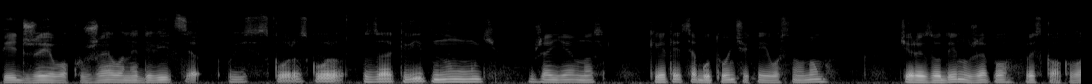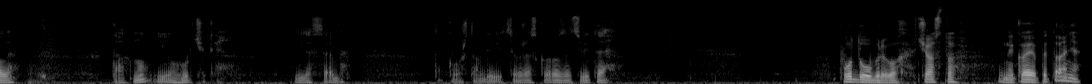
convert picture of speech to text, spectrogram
підживок. Уже вони, дивіться, ось скоро-скоро заквітнуть. Вже є в нас китиця, бутончики і в основному через один вже повискакували. Так, ну і огурчики для себе. Також там, дивіться, вже скоро зацвіте. По добривах. Часто виникає питання,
